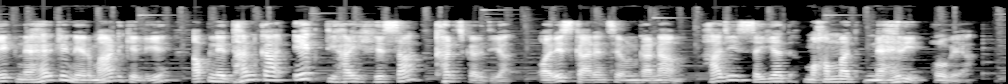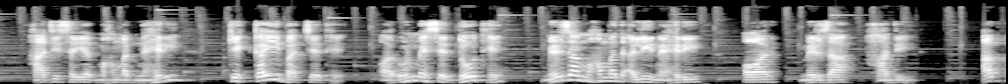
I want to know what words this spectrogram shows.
एक नहर के निर्माण के लिए अपने धन का एक तिहाई हिस्सा खर्च कर दिया। और इस कारण से उनका नाम हाजी सैयद मोहम्मद नहरी हो गया। हाजी सैयद मोहम्मद नहरी के कई बच्चे थे और उनमें से दो थे मिर्ज़ा मोहम्मद अली नहरी और मिर्ज़ा हादी। अब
